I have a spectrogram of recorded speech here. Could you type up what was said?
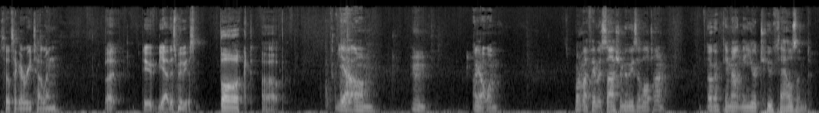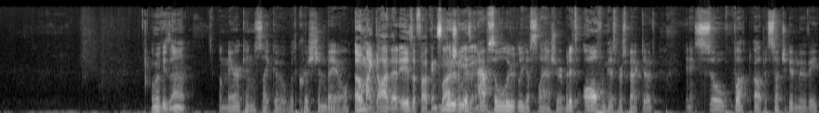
So so it's like a retelling. But dude, yeah, this movie is fucked up. Yeah, um, mm, I got one. One of my favorite slasher movies of all time. Okay, Came out in the year 2000. what movie is that? American Psycho with Christian Bale. Oh my god, that is a fucking slasher movie movie. is absolutely a slasher, but it's all from his perspective, and it's so fucked up. It's such a good movie.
